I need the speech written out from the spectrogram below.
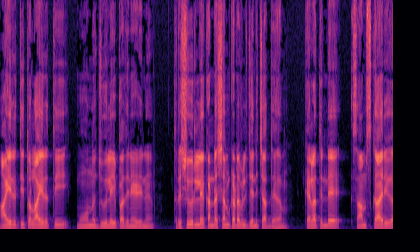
ആയിരത്തി തൊള്ളായിരത്തി മൂന്ന് ജൂലൈ പതിനേഴിന് തൃശ്ശൂരിലെ കണ്ടശം കടവിൽ ജനിച്ച അദ്ദേഹം കേരളത്തിന്റെ സാംസ്കാരിക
